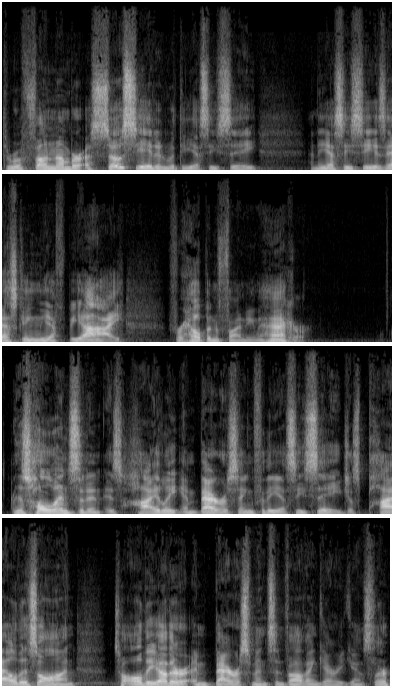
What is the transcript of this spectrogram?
through a phone number associated with the SEC, and the SEC is asking the FBI for help in finding the hacker. This whole incident is highly embarrassing for the SEC. Just pile this on to all the other embarrassments involving Gary Gensler.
